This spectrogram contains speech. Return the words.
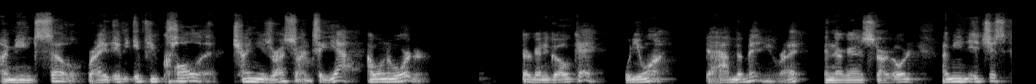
I mean, so, right? If, if you call a Chinese restaurant and say, yeah, I want to order, they're going to go, okay, what do you want? To have the menu, right? And they're going to start ordering. I mean, it's just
